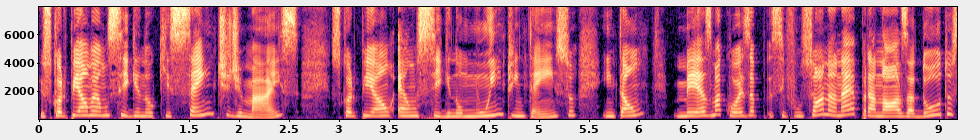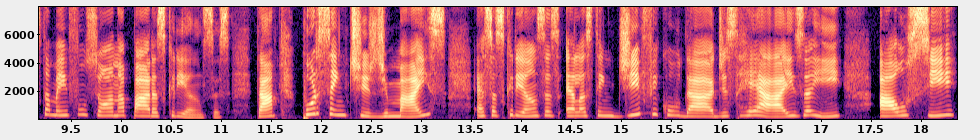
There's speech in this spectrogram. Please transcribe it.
Escorpião é um signo que sente demais. Escorpião é um signo muito intenso. Então, mesma coisa, se funciona, né, para nós adultos, também funciona para as crianças, tá? Por sentir demais, essas crianças, elas têm dificuldades reais aí ao se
